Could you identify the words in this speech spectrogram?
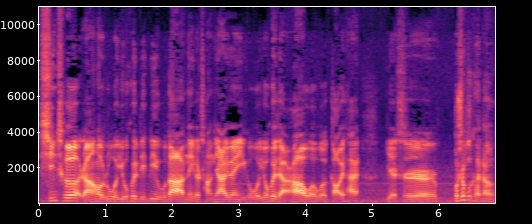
新车，然后如果优惠力力度大，哪个厂家愿意给我优惠点啊？我我搞一台也是不是不可能。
